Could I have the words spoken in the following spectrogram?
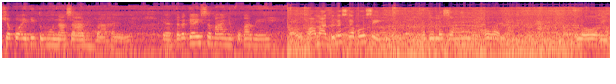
siya po ay dito muna sa aming bahay. Ayan, tara guys, samahan niyo po kami. Ah, madulas ka, bossing. Madulas ang uwan. Flooring.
